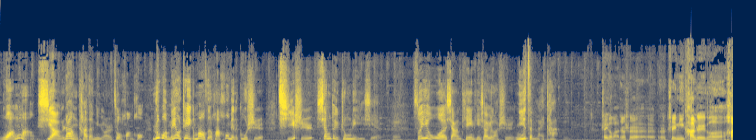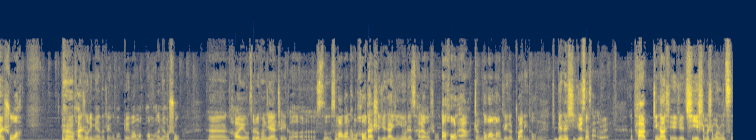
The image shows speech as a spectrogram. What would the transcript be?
王莽想让他的女儿做皇后。如果没有这个帽子的话，后面的故事其实相对中立一些。嗯，所以我想听一听肖玉老师你怎么来看？这个吧，就是呃，这你看这个《汉书》啊。《汉书》里面的这个王对王莽王莽的描述，嗯，还有《资治通鉴》这个司司马光他们后代史学家引用这材料的时候，到后来啊，整个王莽这个传里头就变成喜剧色彩了。对，他经常写一句“其什么什么如此”，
